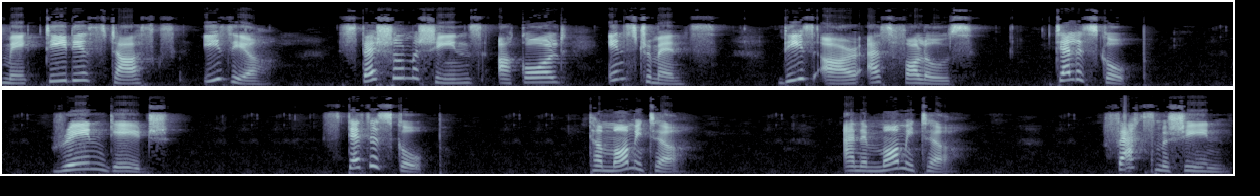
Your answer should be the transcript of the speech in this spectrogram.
make tedious tasks easier. Special machines are called instruments. These are as follows. Telescope. Rain gauge. Stethoscope. Thermometer. Anemometer. Fax machine.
